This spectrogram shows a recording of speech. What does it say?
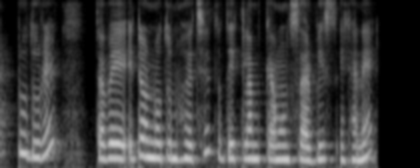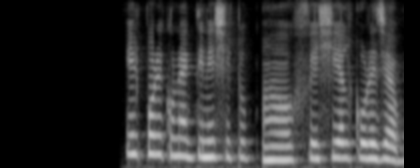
একটু দূরে, তবে এটাও নতুন হয়েছে। তো দেখলাম কেমন সার্ভিস এখানে। এরপরে কোনো একদিন এসে একটু ফেসিয়াল করে যাব।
